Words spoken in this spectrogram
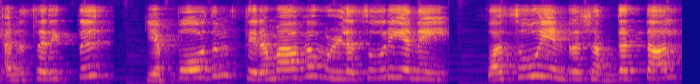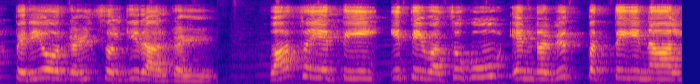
அனுசரித்து எப்போதும் ஸ்திரமாக உள்ள சூரியனை வசு என்ற சப்தத்தால் பெரியோர்கள் சொல்கிறார்கள். வாசயத்தி இத்தி வசுகு என்ற வியுற்பத்தியினால்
